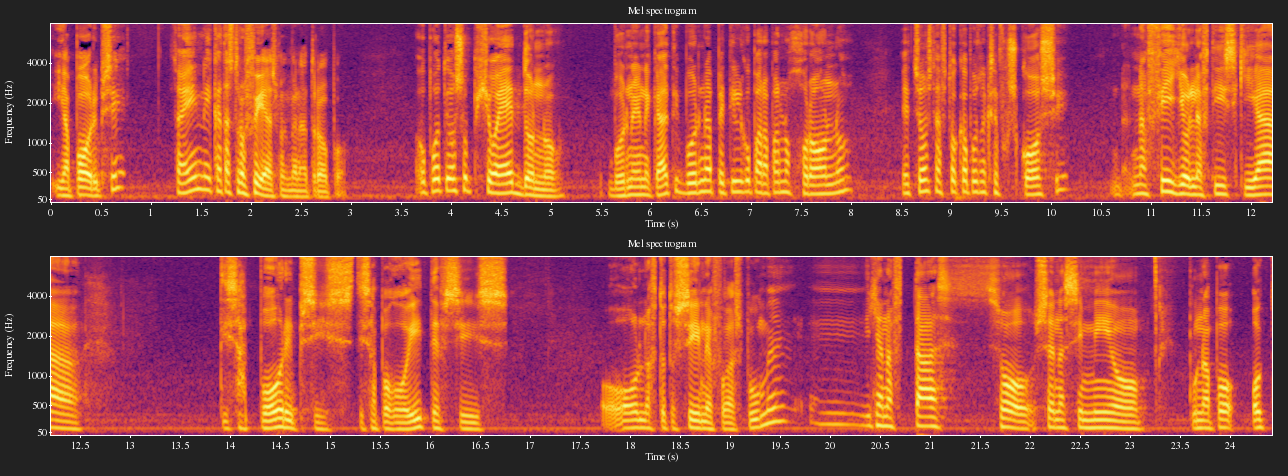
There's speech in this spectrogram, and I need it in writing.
η απόρριψη, θα είναι η καταστροφή, ας πούμε, με έναν τρόπο. Οπότε όσο πιο έντονο μπορεί να είναι κάτι, μπορεί να απαιτεί λίγο παραπάνω χρόνο, έτσι ώστε αυτό κάπως να ξεφουσκώσει, να φύγει όλη αυτή η σκιά της απόρριψης, της απογοήτευσης, όλο αυτό το σύννεφο, ας πούμε, ε, για να φτάσεις σε ένα σημείο που να πω «ΟΚ,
